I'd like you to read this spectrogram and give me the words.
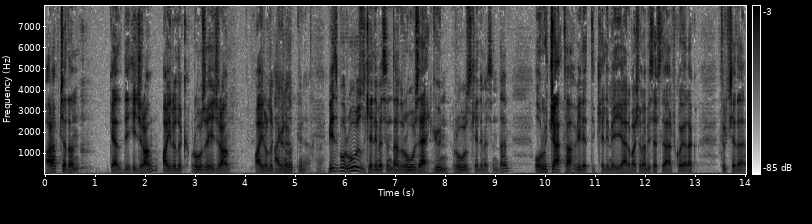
Arapçadan geldi hicran ayrılık. Ruzi hicran ayrılık, günü. ayrılık günü. Biz bu ruz kelimesinden ruze, gün, ruz kelimesinden oruca tahvil ettik kelimeyi yani başına bir sesli harf koyarak. Türkçe'de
